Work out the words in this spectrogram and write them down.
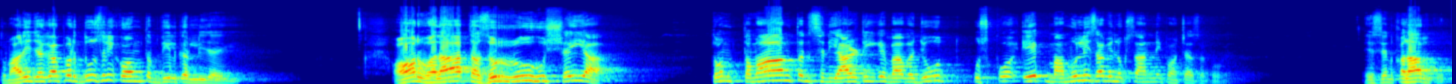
تمہاری جگہ پر دوسری قوم تبدیل کر لی جائے گی۔ اور ولا تجر شیا تم تمام تن سینیارٹی کے باوجود اس کو ایک معمولی سا بھی نقصان نہیں پہنچا سکو گے۔ اس انقلاب کو،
